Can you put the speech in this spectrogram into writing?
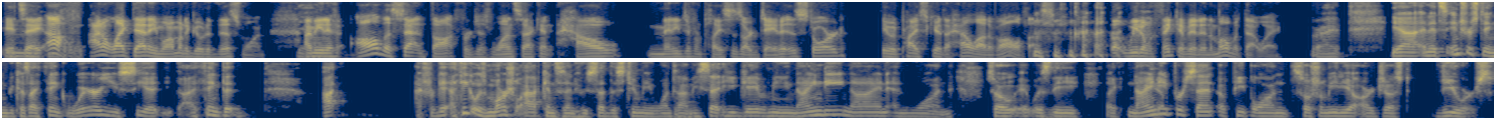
It's a Mhm. oh, I don't like that anymore. I'm going to go to this one. Yeah. I mean, if all of us sat and thought for just one second how many different places our data is stored, it would probably scare the hell out of all of us. but we don't think of it in the moment that way. Right. Yeah, and it's interesting because I think where you see it, I think that I I forget, I think it was Marshall Atkinson who said this to me one time. He said he gave me 99 and 1. So it was Mhm. the like 90% of people on social media are just viewers.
